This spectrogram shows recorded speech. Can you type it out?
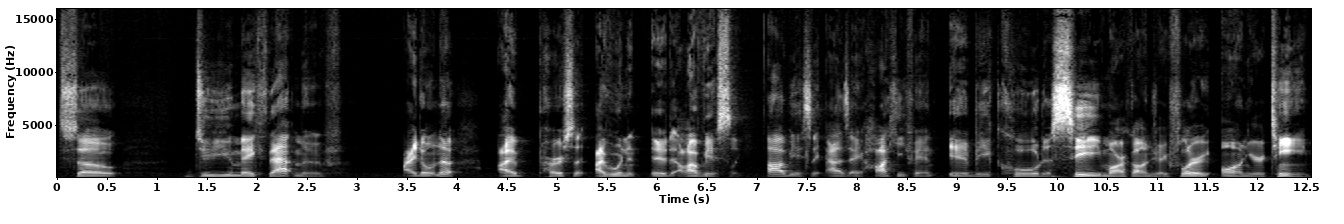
So, do you make that move? I don't know. I personally, I wouldn't. It obviously, obviously, as a hockey fan, it'd be cool to see Marc Andre Fleury on your team.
